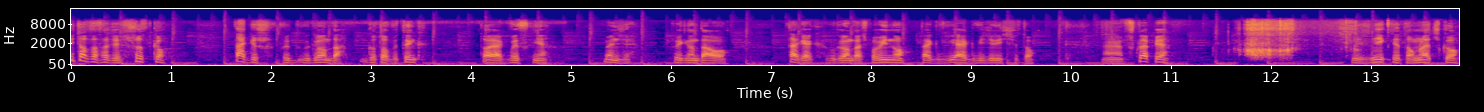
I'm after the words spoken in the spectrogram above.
I to w zasadzie wszystko. Tak już wy wygląda gotowy tynk. To jak wyschnie, będzie wyglądało tak jak wyglądać powinno, tak jak widzieliście to e, w sklepie. Czyli zniknie to mleczko,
